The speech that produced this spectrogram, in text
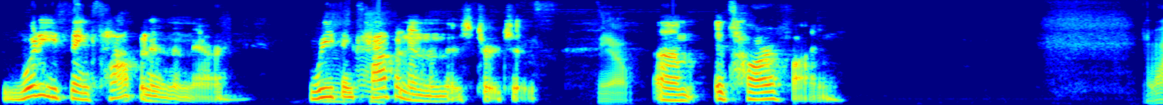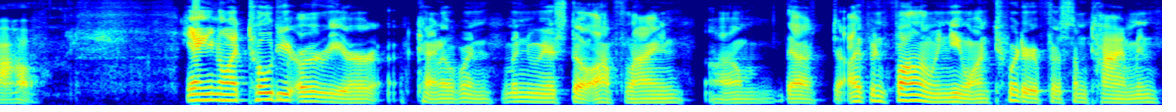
what do you think's happening in there? What do you think's mm-hmm. happening in those churches? Yeah. Um, it's horrifying. Wow. Yeah, you know, I told you earlier, kind of when, when we were still offline, um, that I've been following you on Twitter for some time, and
